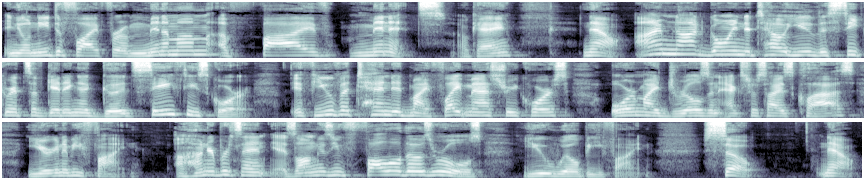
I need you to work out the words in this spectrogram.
and you'll need to fly for a minimum of five minutes, okay? Now, I'm not going to tell you the secrets of getting a good safety score. If you've attended my flight mastery course or my drills and exercise class, you're gonna be fine. 100%, as long as you follow those rules, you will be fine. So, now,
